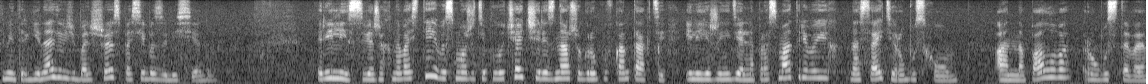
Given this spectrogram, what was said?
Дмитрий Геннадьевич, большое спасибо за беседу. Релиз свежих новостей вы сможете получать через нашу группу ВКонтакте или еженедельно просматривая их на сайте Рубус Home. Анна Павлова, Рубус ТВ.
